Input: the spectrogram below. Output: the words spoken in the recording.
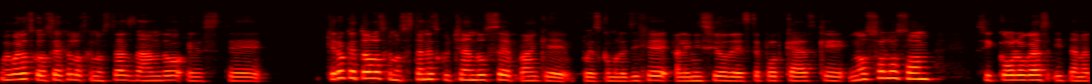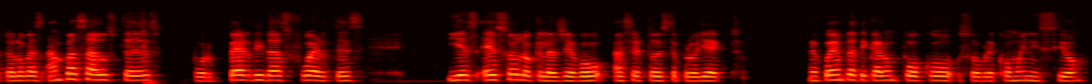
Muy buenos consejos los que nos estás dando. Este, quiero que todos los que nos están escuchando sepan que, pues como les dije al inicio de este podcast, que no solo son psicólogas y tanatólogas, han pasado ustedes por pérdidas fuertes y es eso lo que las llevó a hacer todo este proyecto. ¿Me pueden platicar un poco sobre cómo inició?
